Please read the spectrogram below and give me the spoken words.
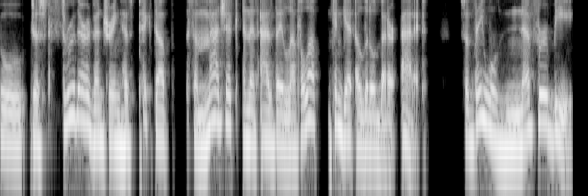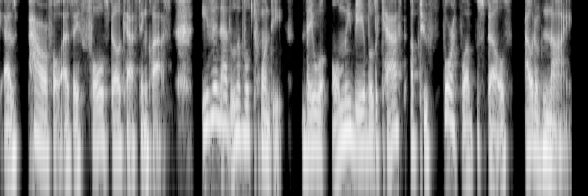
who just through their adventuring has picked up some magic and then as they level up can get a little better at it. So they will never be as powerful as a full spellcasting class. Even at level 20, they will only be able to cast up to fourth level spells out of nine.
